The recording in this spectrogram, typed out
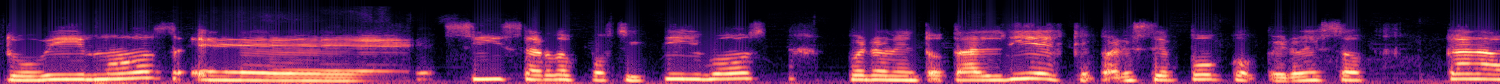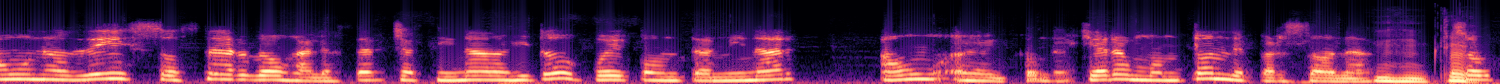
Tuvimos, eh, sí, cerdos positivos, fueron en total 10, que parece poco, pero eso, cada uno de esos cerdos, al ser chacinados y todo, puede contaminar a un, eh, contagiar a un montón de personas, sobre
